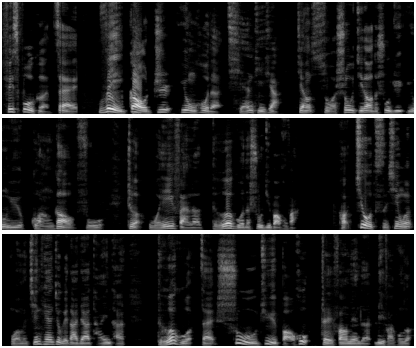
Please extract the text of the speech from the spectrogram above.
，Facebook 在未告知用户的前提下，将所收集到的数据用于广告服务，这违反了德国的数据保护法。好，就此新闻，我们今天就给大家谈一谈德国在数据保护这方面的立法工作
